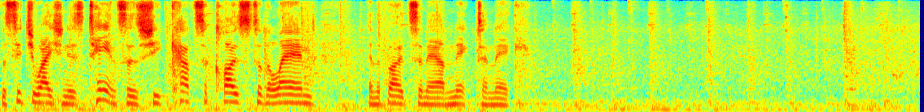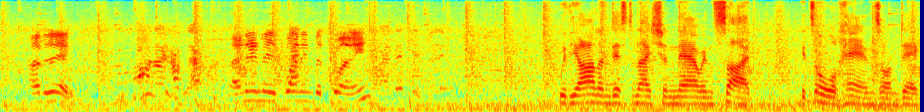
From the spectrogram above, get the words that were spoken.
The situation is tense as she cuts close to the land and the boats are now neck to neck. Over there. And then there's one in between. With the island destination now in sight, it's all hands on deck.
